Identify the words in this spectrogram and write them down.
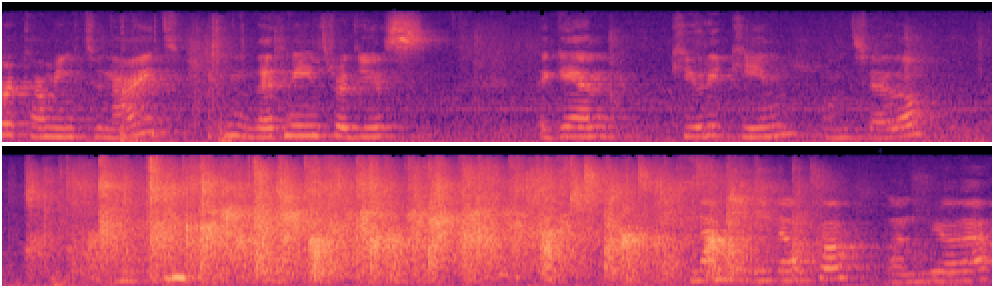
for coming tonight. Let me introduce again Kyuri Kim on cello, Nami Inoko on viola,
